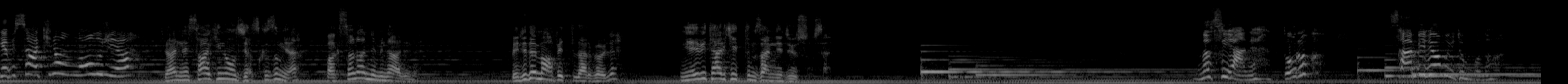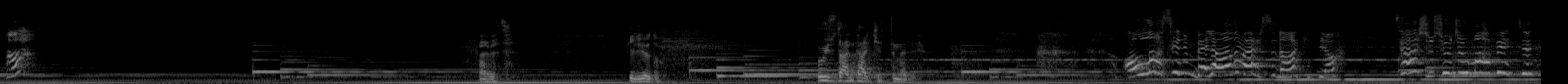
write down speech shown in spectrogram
Ya bir sakin olun ne olur ya. Ya ne sakin olacağız kızım ya. Baksana annemin haline. Beni de mahvettiler böyle. Niye evi terk ettim zannediyorsun sen? Nasıl yani? Doruk, sen biliyor muydun bunu? Ha? Evet. Biliyordum. Bu yüzden terk ettim evi. Allah senin belanı versin Akif ya. Sen şu çocuğu mahvettin.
